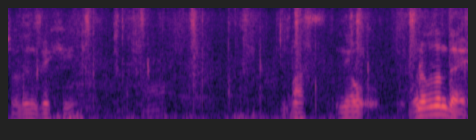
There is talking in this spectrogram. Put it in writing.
চলুন দেখি। মাছ নিয়ে ওজন দেয়।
